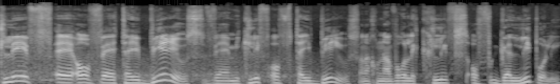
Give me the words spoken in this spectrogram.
Cliff of Tiberius, ומ Cliff of Tiberius אנחנו נעבור ל Cliffs of Gallipoli.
